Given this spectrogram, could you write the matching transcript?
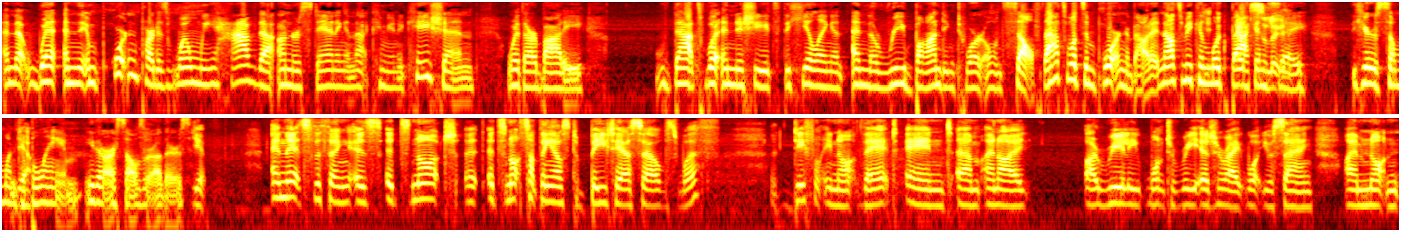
and that when and the important part is when we have that understanding and that communication with our body that's what initiates the healing and, and the rebonding to our own self. That's what's important about it. Not so we can look back absolutely. and say, here's someone to blame, either ourselves or others. Yep. And that's the thing is it's not it's not something else to beat ourselves with. Definitely not that. And um, and I I really want to reiterate what you're saying. I'm not in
